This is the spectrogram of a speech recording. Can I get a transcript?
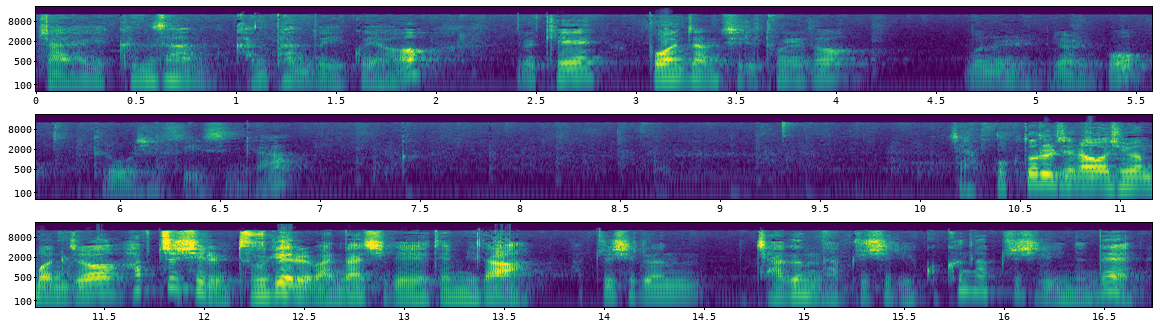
자, 여기 근산 간판도 있고요. 이렇게 보안 장치를 통해서 문을 열고 들어오실 수 있습니다. 자, 복도를 지나오시면 먼저 합주실 두 개를 만나시게 됩니다. 합주실은 작은 합주실이 있고 큰 합주실이 있는데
